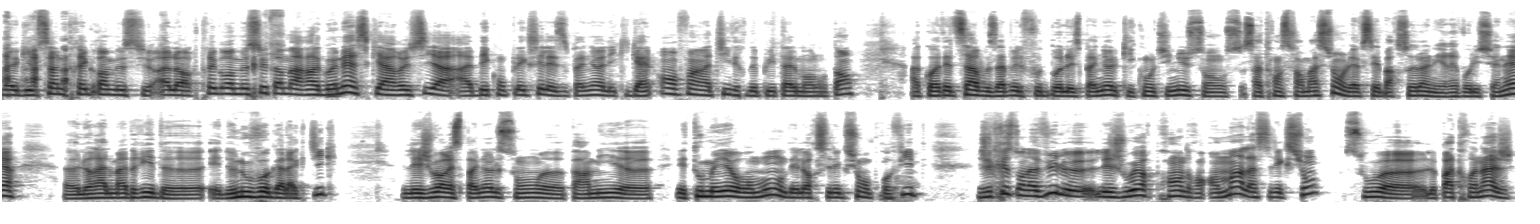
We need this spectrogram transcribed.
Mel Gibson, très grand monsieur. Alors, très grand monsieur comme Aragonès qui a réussi à, décomplexer les Espagnols et qui gagne enfin un titre depuis tellement longtemps. À côté de ça, vous avez le football espagnol qui continue sa transformation. Le FC Barcelone est révolutionnaire. Euh, le Real Madrid euh, est de nouveau galactique. Les joueurs espagnols sont euh, parmi les tout meilleurs au monde et leur sélection en profite. J'ai Christ, on a vu le- les joueurs prendre en main la sélection sous le patronage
